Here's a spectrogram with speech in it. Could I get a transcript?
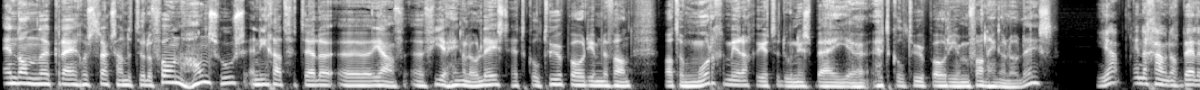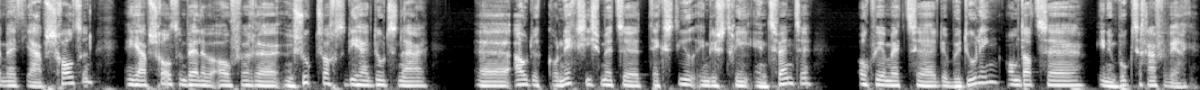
en dan krijgen we straks aan de telefoon Hans Hoes. En die gaat vertellen ja, via Hengelo Leest, het cultuurpodium ervan. wat er morgenmiddag weer te doen is bij het cultuurpodium van Hengelo Leest. Ja, en dan gaan we nog bellen met Jaap Scholten. En Jaap Scholten bellen we over eh, een zoektocht die hij doet naar eh, oude connecties met de textielindustrie in Twente. Ook weer met eh, de bedoeling om dat in een boek te gaan verwerken.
